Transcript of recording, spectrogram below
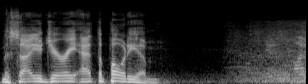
Masai Ujiri at the podium. Good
